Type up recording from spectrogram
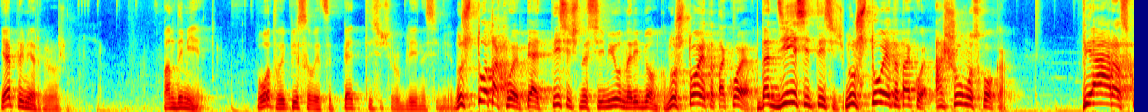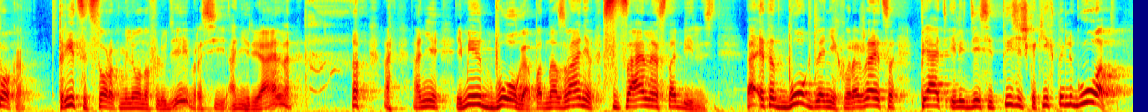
я пример привожу. Пандемия. Вот выписывается 5000 рублей на семью. Ну что такое 5000 на семью на ребенка? Ну что это такое? Да 10 тысяч. Ну что это такое? А шуму сколько? Пиара сколько? 30-40 миллионов людей в России, они реально, они имеют Бога под названием социальная стабильность. Этот Бог для них выражается 5 или 10 тысяч каких-то льгот.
